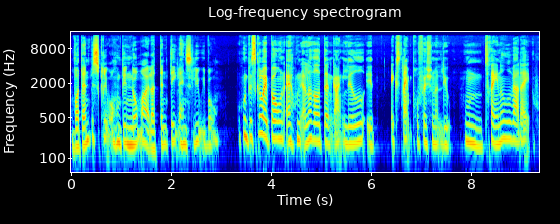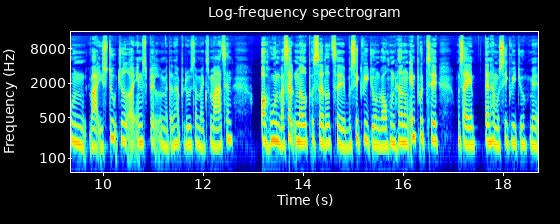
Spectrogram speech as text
Hvordan beskriver hun det nummer, eller den del af hendes liv i bogen? Hun beskriver i bogen, at hun allerede dengang levede et ekstremt professionelt liv. Hun trænede hver dag, hun var i studiet og indspillede med den her producer Max Martin, og hun var selv med på sættet til musikvideoen, hvor hun havde nogle input til, hun sagde, den her musikvideo med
